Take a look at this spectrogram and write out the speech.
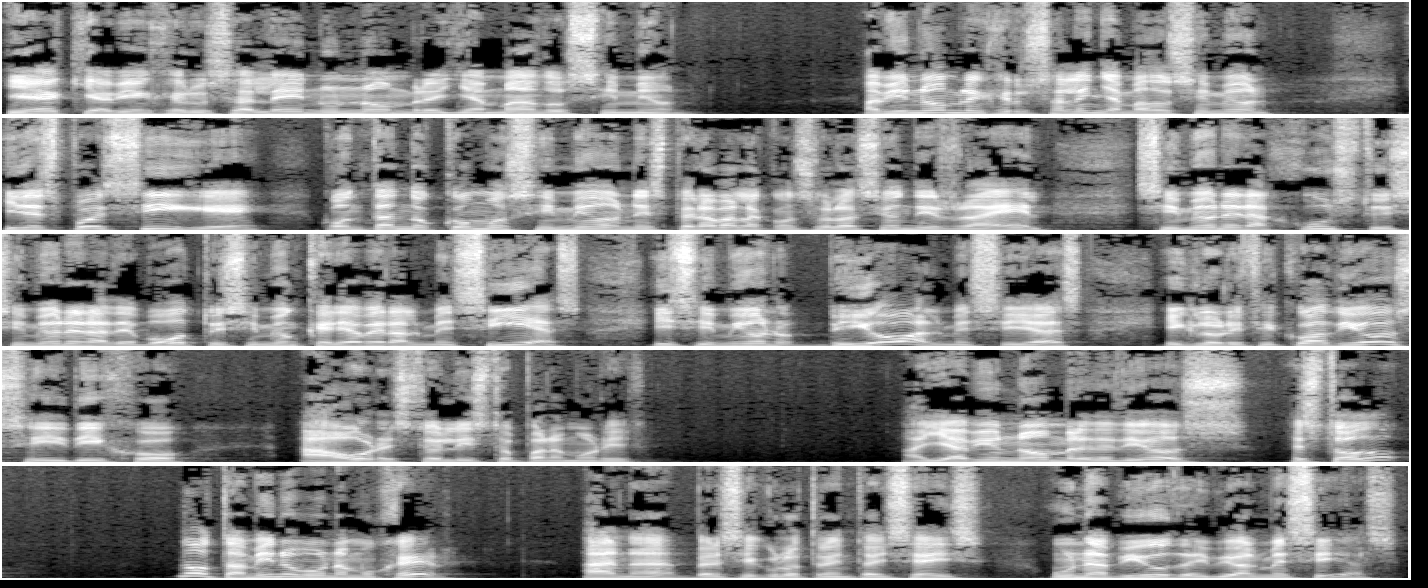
Y aquí había en Jerusalén un hombre llamado Simeón. Había un hombre en Jerusalén llamado Simeón. Y después sigue contando cómo Simeón esperaba la consolación de Israel. Simeón era justo y Simeón era devoto y Simeón quería ver al Mesías. Y Simeón vio al Mesías y glorificó a Dios y dijo, ahora estoy listo para morir. Allá había un hombre de Dios. ¿Es todo? No, también hubo una mujer. Ana, versículo 36, una viuda y vio al Mesías.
